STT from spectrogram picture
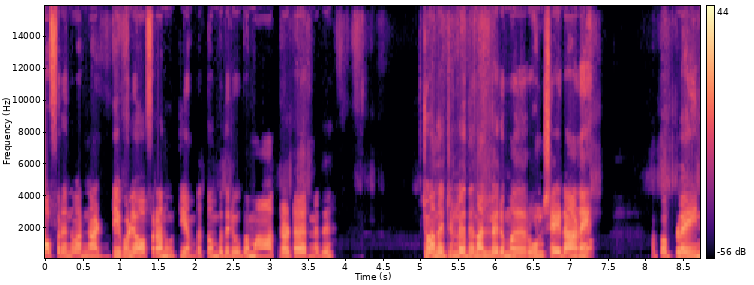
ഓഫർ എന്ന് പറഞ്ഞാൽ അടിപൊളി ഓഫറാണ് നൂറ്റി എൺപത്തൊമ്പത് രൂപ മാത്രമായിട്ട് നെക്സ്റ്റ് വന്നിട്ടുള്ളത് നല്ലൊരു മെറൂൺ ഷെയ്ഡാണ് അപ്പൊ പ്ലെയിൻ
